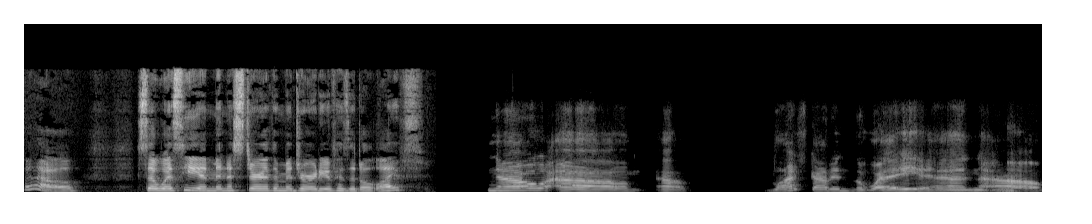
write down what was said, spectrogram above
Wow. So, was he a minister the majority of his adult life? No. Um, uh, life got in the way and mm-hmm. uh,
